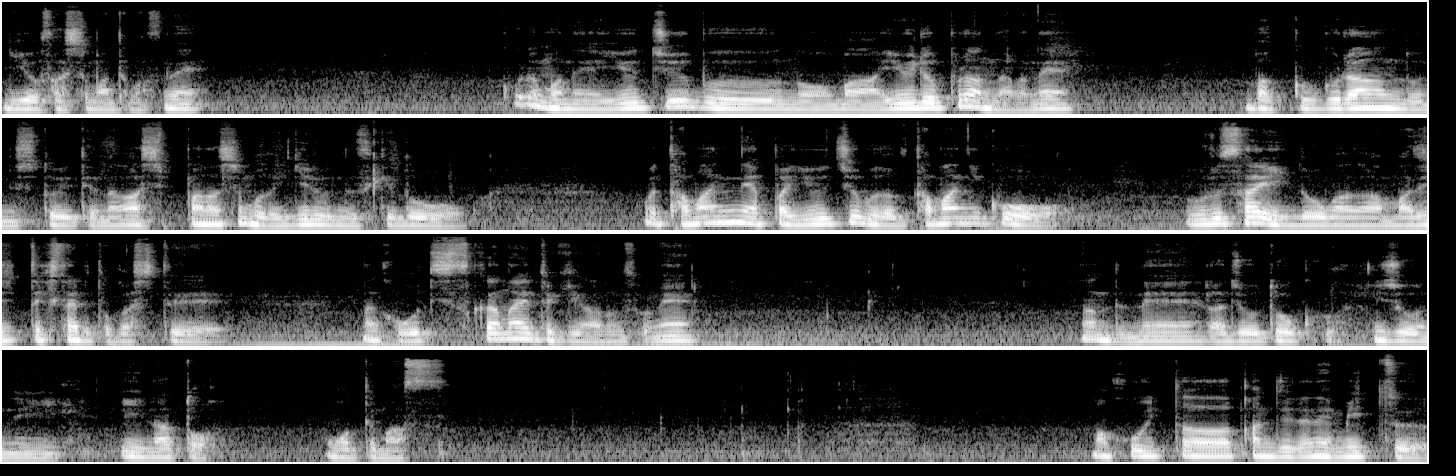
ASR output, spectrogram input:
利用させてもらってますね。これもね YouTube のまあ有料プランならねバックグラウンドにしといて流しっぱなしもできるんですけどこれたまにねやっぱり YouTube だとたまにこううるさい動画が混じってきたりとかしてなんか落ち着かない時があるんですよね。なんでねラジオトーク非常にいいなと思ってます。まあ、こういった感じでね3つ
